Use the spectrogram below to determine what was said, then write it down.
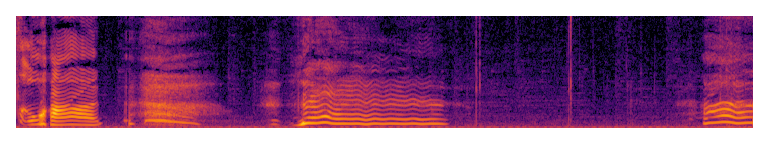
so hot yeah ah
